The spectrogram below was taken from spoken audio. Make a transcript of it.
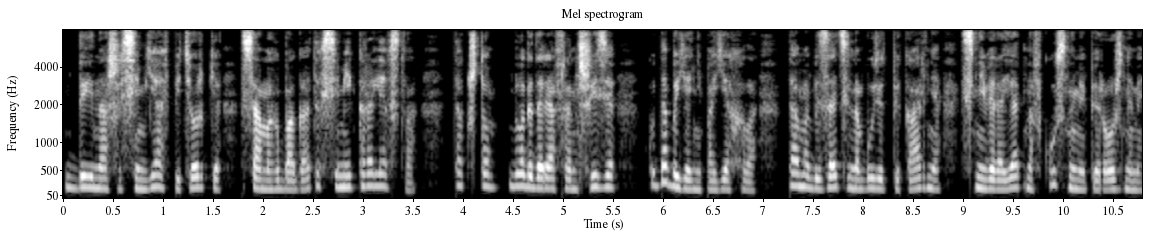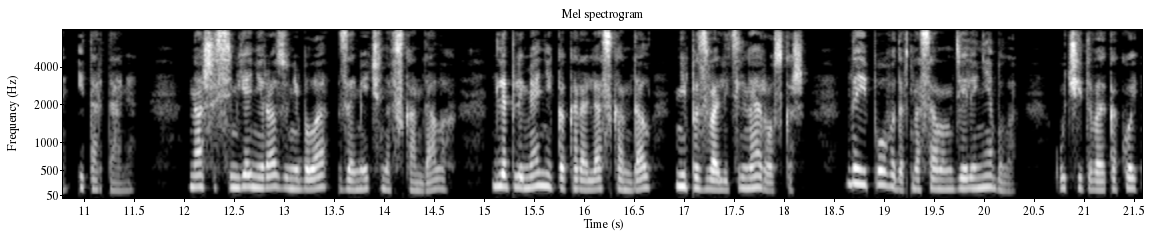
да и наша семья в пятерке самых богатых семей королевства. Так что, благодаря франшизе, куда бы я ни поехала, там обязательно будет пекарня с невероятно вкусными пирожными и тортами. Наша семья ни разу не была замечена в скандалах. Для племянника короля скандал — непозволительная роскошь. Да и поводов на самом деле не было, учитывая, какой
